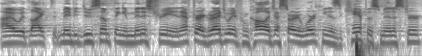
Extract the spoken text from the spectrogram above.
I would like to maybe do something in ministry. And after I graduated from college, I started working as a campus minister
